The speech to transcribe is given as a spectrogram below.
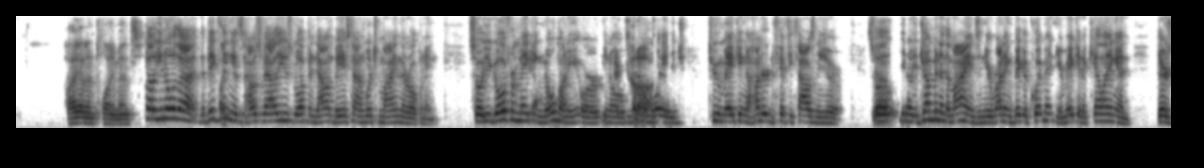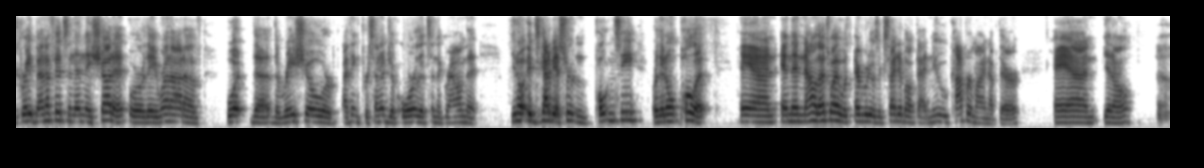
High unemployment. Well, you know the the big thing is house values go up and down based on which mine they're opening. So you go from making no money or you know minimum off. wage to making 150,000 a year. So you know you jump into the mines and you're running big equipment, and you're making a killing, and there's great benefits, and then they shut it or they run out of what the the ratio or I think percentage of ore that's in the ground that you know it's got to be a certain potency or they don't pull it and and then now that's why it was, everybody was excited about that new copper mine up there and you know Yeah.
